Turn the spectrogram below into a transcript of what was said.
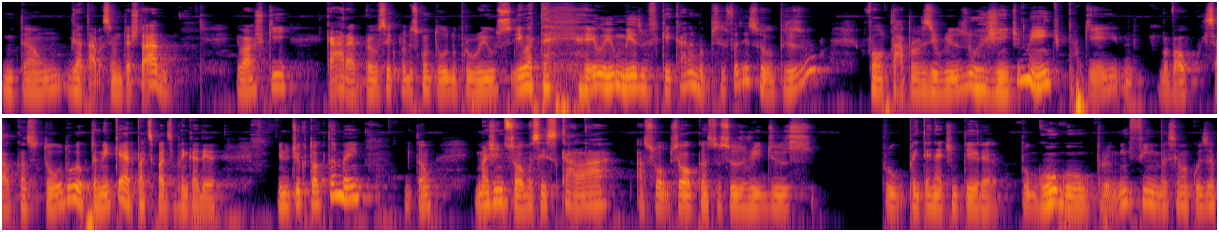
Então já estava sendo testado. Eu acho que Cara, para você que produz conteúdo pro Reels, eu até, eu, eu mesmo fiquei, caramba, eu preciso fazer isso, eu preciso voltar para fazer Reels urgentemente, porque se alcance tudo, eu também quero participar dessa brincadeira. E no TikTok também. Então, imagine só, você escalar a sua, o seu alcance dos seus vídeos para a internet inteira, para o Google, pro, enfim, vai ser uma coisa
